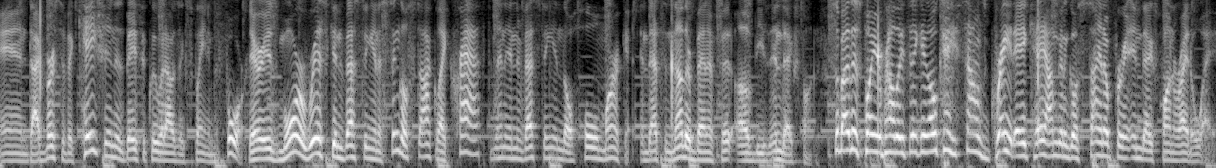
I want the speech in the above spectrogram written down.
And diversification is basically what I was explaining before. There is more risk investing in a single stock like Kraft than in investing in the whole market. And that's another benefit of these index funds. So by this point, you're probably thinking, okay, sounds great, AK, I'm gonna go sign up for an index fund right away.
